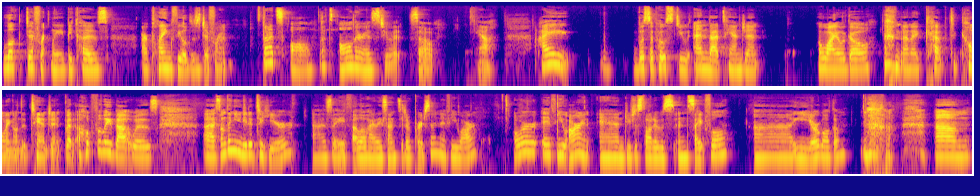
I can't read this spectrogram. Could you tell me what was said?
look differently because our playing field is different. That's all. That's all there is to it. So, yeah. I was supposed to end that tangent a while ago and then I kept going on the tangent, but hopefully that was uh, something you needed to hear as a fellow highly sensitive person if you are. Or if you aren't and you just thought it was insightful, uh, you're welcome. um,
